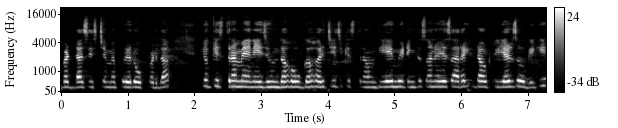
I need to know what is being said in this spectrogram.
ਵੱਡਾ ਸਿਸਟਮ ਹੈ ਪੂਰੇ ਰੋਪੜ ਦਾ, ਕਿ ਉਹ ਕਿਸ ਤਰ੍ਹਾਂ ਮੈਨੇਜ ਹੁੰਦਾ ਹੋਊਗਾ, ਹਰ ਚੀਜ਼ ਕਿਸ ਤਰ੍ਹਾਂ ਹੁੰਦੀ ਹੈ। ਇਹ ਮੀਟਿੰਗ ਤੋਂ ਸਾਨੂੰ ਇਹ ਸਾਰਾ ਡਾਊਟ ਕਲੀਅਰਸ ਹੋ ਗਏ ਕਿ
